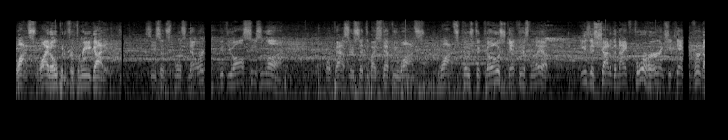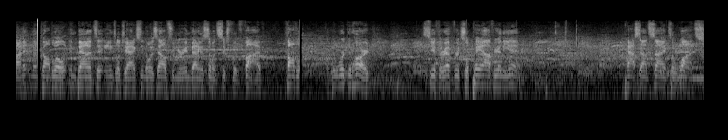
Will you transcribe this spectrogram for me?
Watts wide open for three. Got it. CSUN Sports Network with you all season long. Four passer set to by Stephanie Watts. Watts coast to coast. Can't finish the layup. Easiest shot of the night for her, and she can't convert on it. And then Caldwell inbounded to Angel Jackson. Always helps when you're inbounding to someone six foot five. Caldwell been working hard. See if their efforts will pay off here in the end. Pass outside to Watts.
